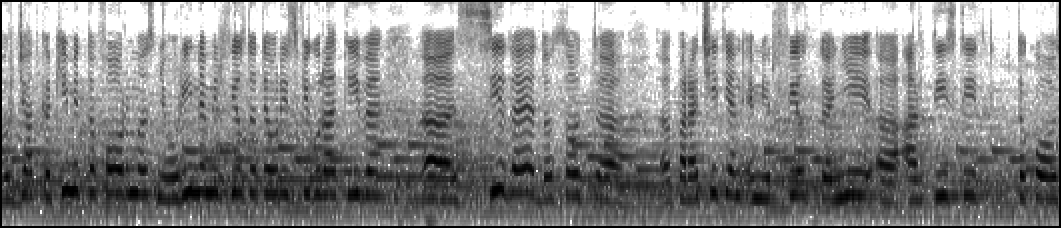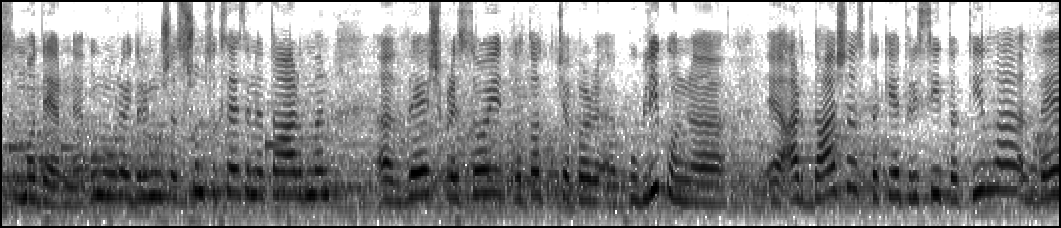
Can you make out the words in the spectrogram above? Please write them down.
përgjatë kërkimit të formës, njohurinë e mirëfilltë të teorisë figurative, si dhe do të thotë paraqitjen e mirëfilltë të një artisti të kohës moderne. Unë i uroj Drenushës shumë suksese në të ardhmen, Dhe shpresoj, do të thotë që për publikun artdashës të ketë risi të tilla dhe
